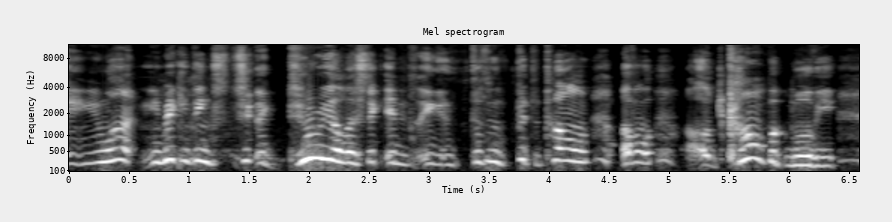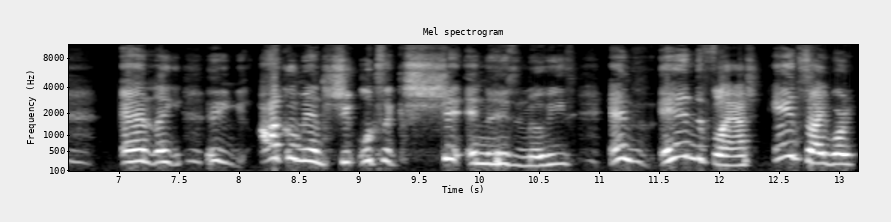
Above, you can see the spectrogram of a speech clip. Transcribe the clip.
you want you're making things too, like, too realistic and it doesn't fit the tone of a, a comic book movie. And like Aquaman shoot looks like shit in his movies, and and the Flash and Cyborg,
